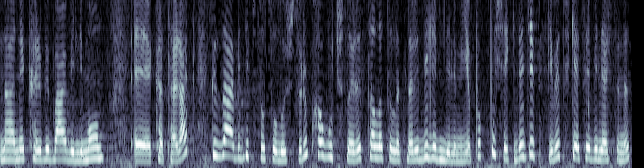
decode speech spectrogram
nane karabiber ve limon e, katarak güzel bir dip sos oluşturup havuçları, salatalıkları dilim dilim yapıp bu şekilde cips gibi tüketebilirsiniz.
